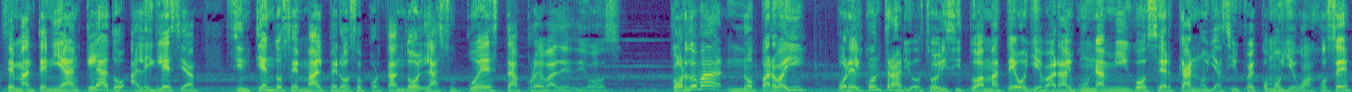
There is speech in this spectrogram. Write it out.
se mantenía anclado a la iglesia, sintiéndose mal pero soportando la supuesta prueba de Dios. Córdoba no paró ahí, por el contrario, solicitó a Mateo llevar a algún amigo cercano y así fue como llegó a José,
